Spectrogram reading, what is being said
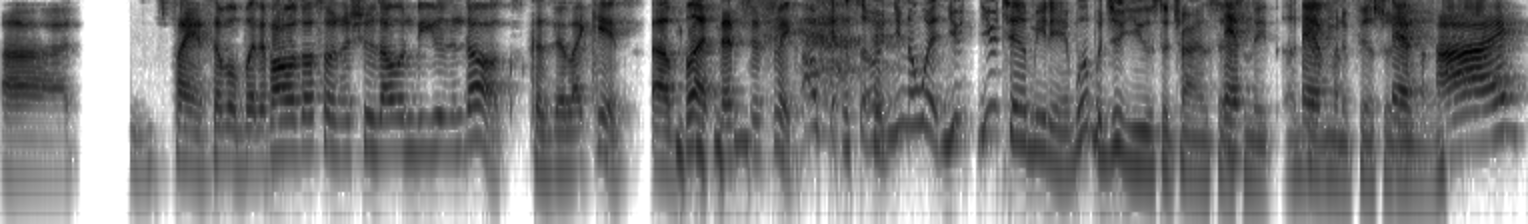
Uh, it's plain simple. But if I was also in the shoes, I wouldn't be using dogs because they're like kids. Uh, but that's just me. okay, so you know what? You you tell me then. What would you use to try and assassinate if, a government if, official? If then? I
